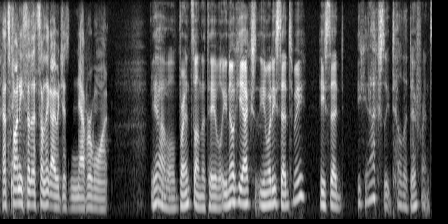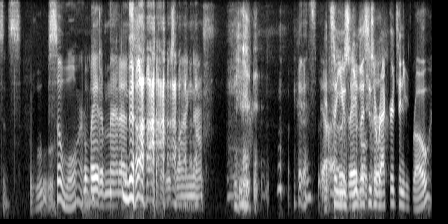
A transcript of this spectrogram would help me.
That's funny. So that's something I would just never want. yeah, well, Brent's on the table. You know, he actually, you know what he said to me? He said, "You can actually tell the difference. It's Ooh. so warm." Wait a minute. I was lying now. That's- Yeah, so I you, you listen to records and you row?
